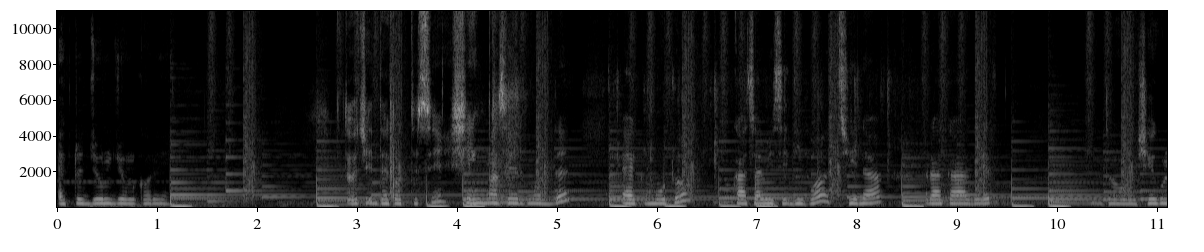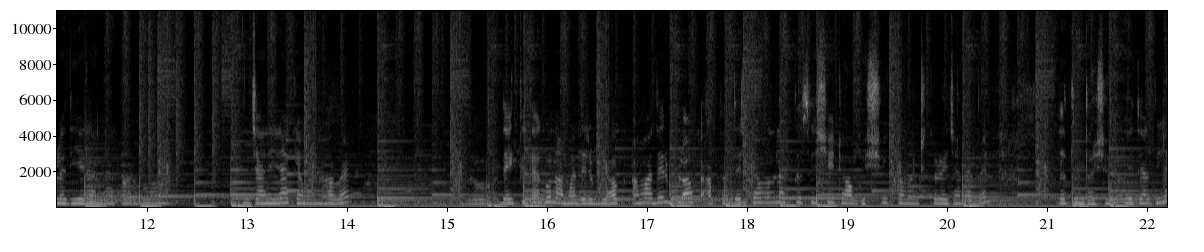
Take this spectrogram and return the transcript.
একটু জোল জোল করে। তো চিন্তা করতেছি, শিং মাছের মধ্যে এক মুঠো কাঁচা বিচি দিব, ছিলা রাখা আগের। তো সেগুলো দিয়ে রান্না করব। জানি না কেমন হবে। দেখতে থাকুন আমাদের ব্লগ। আমাদের ব্লগ আপনাদের কেমন লাগতেছে সেটা অবশ্যই কমেন্ট করে জানাবেন। নতুন দর্শক হয়ে থাকলে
